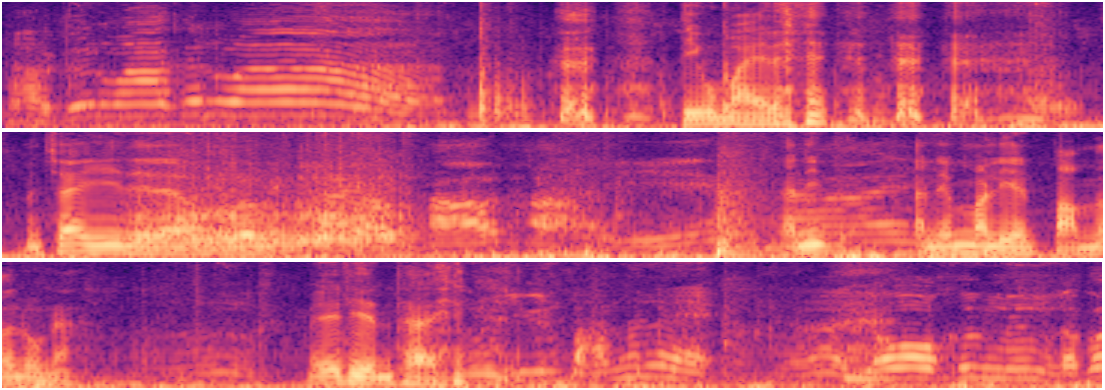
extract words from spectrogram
เอาขึ้นมาขึ้นมาติวใหม่เลย มันใช่เนี่ยเราไม่ใช่เอาเท้าถ่ายอันนี้ใช่อันนี้มาเรียนปั๊มแล้วลูกนะอืมไม่ได้เรียนไทย หนูยืนปั๊มนั่นแหละอ่าย่อครึ่งหนึ่งแล้วก็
